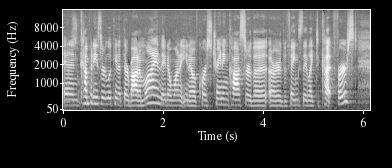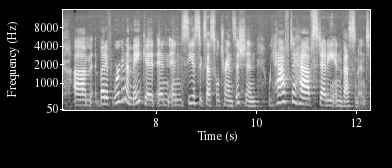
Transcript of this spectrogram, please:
and companies are looking at their bottom line. They don't want to, you know, of course, training costs are the, are the things they like to cut first. Um, but if we're going to make it and, and see a successful transition, we have to have steady investment.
